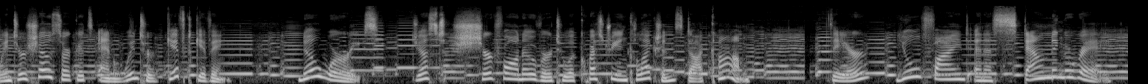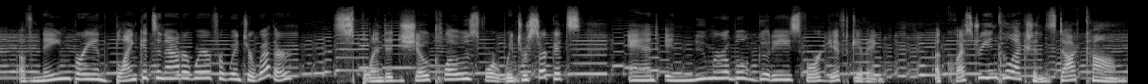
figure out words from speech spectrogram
winter show circuits, and winter gift giving. No worries. Just surf on over to equestriancollections.com. There, you'll find an astounding array of name brand blankets and outerwear for winter weather, splendid show clothes for winter circuits, and innumerable goodies for gift giving. EquestrianCollections.com,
